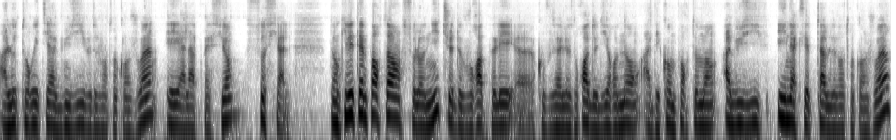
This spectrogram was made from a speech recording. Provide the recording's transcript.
à l'autorité abusive de votre conjoint et à la pression sociale. Donc il est important, selon Nietzsche, de vous rappeler euh, que vous avez le droit de dire non à des comportements abusifs inacceptables de votre conjoint.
